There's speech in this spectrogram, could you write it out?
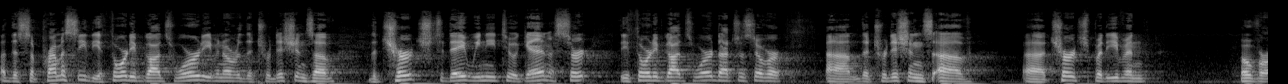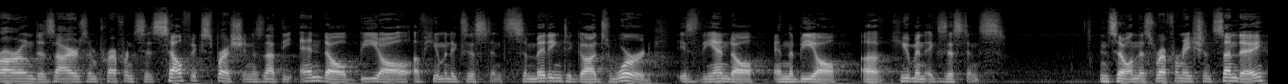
Uh, the supremacy, the authority of God's word, even over the traditions of the church. Today, we need to again assert the authority of God's word, not just over um, the traditions of uh, church, but even over our own desires and preferences. Self expression is not the end all, be all of human existence. Submitting to God's word is the end all and the be all of human existence. And so on this Reformation Sunday,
